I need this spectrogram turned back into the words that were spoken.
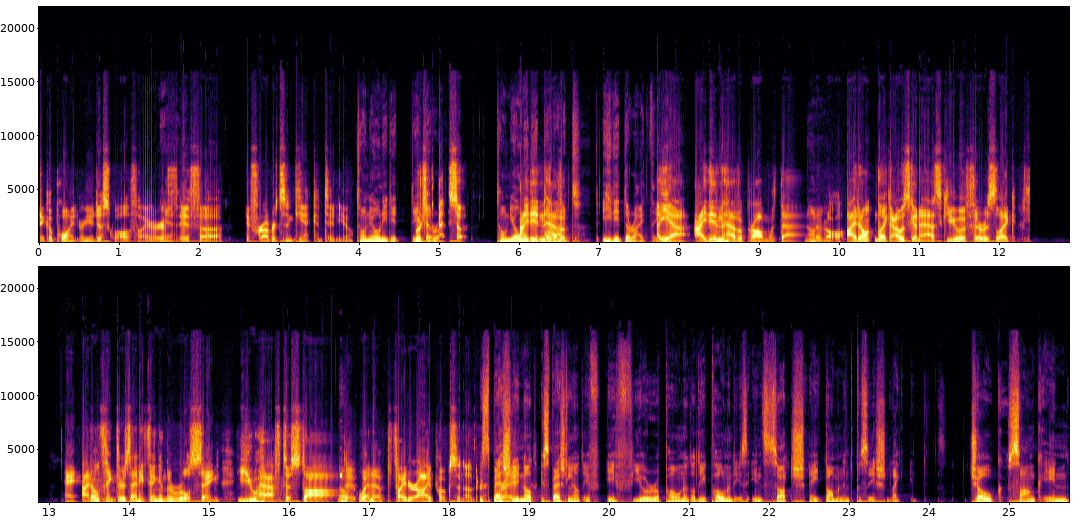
take a point or you disqualify her if if uh, if Robertson can't continue. Tognoni did, did Which the right. so Tognoni I did didn't the have a- he did the right thing. yeah, I didn't have a problem with that No, no. at all. I don't like. I was going to ask you if there was like. I- I don't think there's anything in the rules saying you have to stop No. it when a fighter eye pokes another. especially right? not especially not if if your opponent or the opponent is in such a dominant position like choke sunk in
